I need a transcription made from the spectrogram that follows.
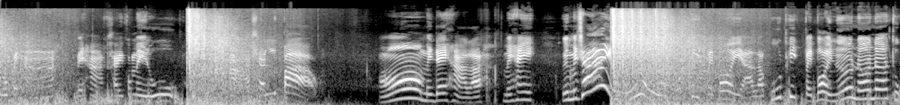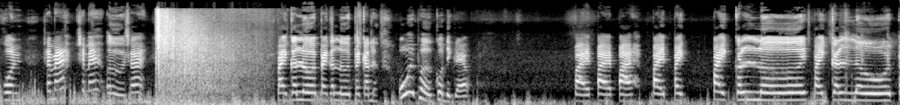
รู้ไปหา ไปหาใครก็ไม่รู้ หาฉันหรือเปล่า อ๋อ ไม่ได้หาละ ไม่ให้เอ้ยไม่ใช่โอ้พูดผิดไปบ่อยอะเราพูดผิดไปบ่อยเนอะเนอะเนอะทุกคนใช่ไหมใช่ไหมเออใช่ ไปกันเลยไปกันเลยไปกันเลยโอ้ยเผลอกดอีกแล้ว ไปไปไปไปไปไปกันเลย ไปกันเลย ไป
